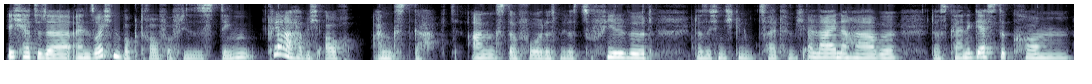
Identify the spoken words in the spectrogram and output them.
ich hatte da einen solchen Bock drauf auf dieses Ding. Klar habe ich auch Angst gehabt. Angst davor, dass mir das zu viel wird, dass ich nicht genug Zeit für mich alleine habe, dass keine Gäste kommen,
